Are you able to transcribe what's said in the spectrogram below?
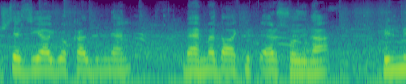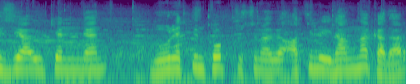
işte Ziya Gökalp'inden Mehmet Akif Ersoy'una, Hilmi Ziya Ülken'inden Nurettin Topçusu'na ve Atilla İlhan'ına kadar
